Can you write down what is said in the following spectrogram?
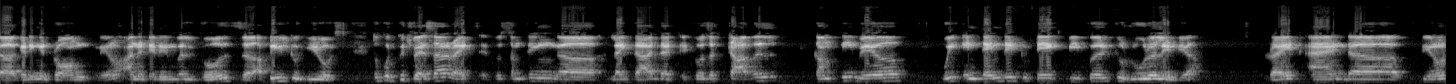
uh, getting it wrong, you know, unattainable goals uh, appeal to heroes. So kuch kuch waisa, right? It was something uh, like that. That it was a travel company where we intended to take people to rural India, right? And uh, you know,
